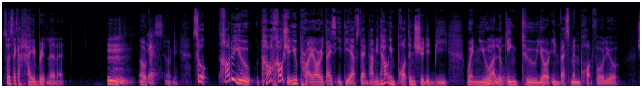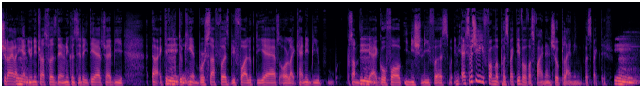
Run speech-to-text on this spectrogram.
So it's like a hybrid like that. Mm, okay. Yes. Okay. So how do you how how should you prioritize ETFs then? I mean, how important should it be when you mm. are looking to your investment portfolio? Should I like mm. get unit trust first, then only consider ETFs? Should I be uh, actively mm. looking at Bursa first before I look to ETFs, or like can it be something that I mm. go for initially first, especially from a perspective of a financial planning perspective? Mm.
